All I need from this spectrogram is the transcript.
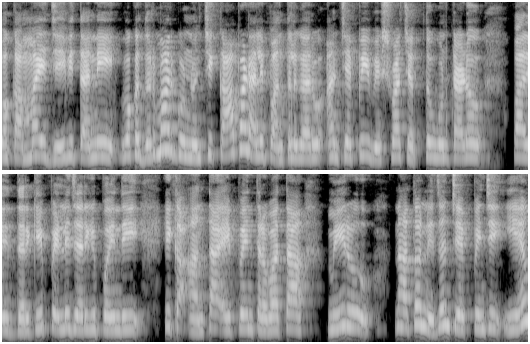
ఒక అమ్మాయి జీవితాన్ని ఒక దుర్మార్గుడి నుంచి కాపాడాలి పంతులు గారు అని చెప్పి విశ్వ చెప్తూ ఉంటాడు. వాళ్ళిద్దరికీ పెళ్ళి జరిగిపోయింది. ఇక అంతా అయిపోయిన తర్వాత మీరు నాతో నిజం చెప్పించి ఏం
